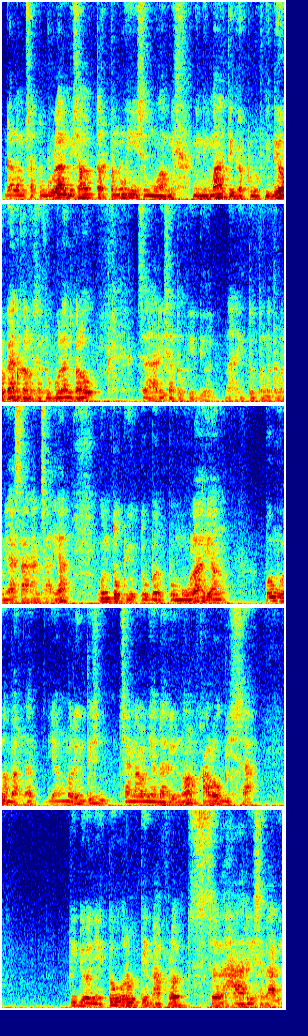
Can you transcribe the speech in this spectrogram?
dalam satu bulan misal terpenuhi semua minimal 30 video kan kalau satu bulan kalau sehari satu video. Nah itu teman-teman ya saran saya. Untuk youtuber pemula yang pemula banget yang merintis channelnya dari nol kalau bisa videonya itu rutin upload sehari sekali.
